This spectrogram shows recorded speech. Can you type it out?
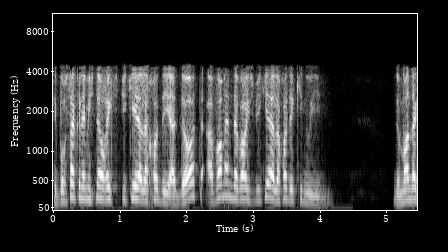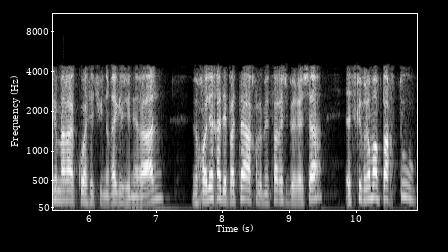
C'est pour ça que la Mishnah aurait expliqué la lachot des Yadot avant même d'avoir expliqué la lachot des Kinouim. Demande à Gemara quoi c'est une règle générale. Est-ce que vraiment partout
